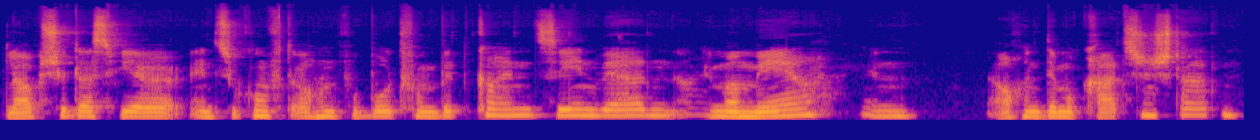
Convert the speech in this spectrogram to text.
Glaubst du, dass wir in Zukunft auch ein Verbot von Bitcoin sehen werden? Immer mehr, in, auch in demokratischen Staaten?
